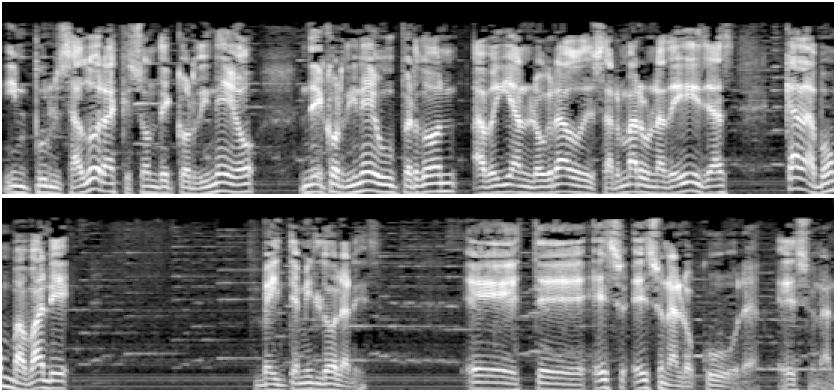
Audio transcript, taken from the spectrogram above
impulsadoras que son de Cordineo, de Cordineu, perdón, habían logrado desarmar una de ellas. Cada bomba vale 20 mil dólares. Este, es, es una locura, es una locura.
